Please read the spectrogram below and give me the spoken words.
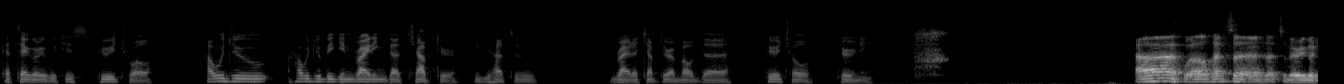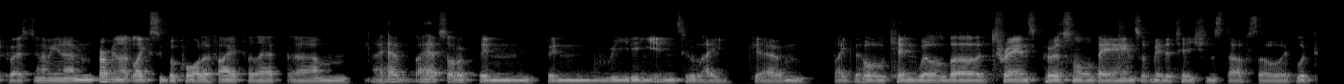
category, which is spiritual. How would you how would you begin writing that chapter if you had to write a chapter about the spiritual journey? Uh, well, that's a that's a very good question. I mean, I'm probably not like super qualified for that. Um, I have I have sort of been been reading into like um, like the whole Ken Wilber transpersonal bands of meditation stuff. So it would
